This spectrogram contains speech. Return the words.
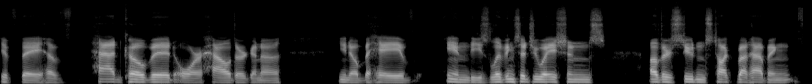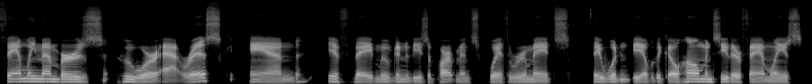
if they have had COVID or how they're going to, you know, behave in these living situations. Other students talked about having family members who were at risk. And if they moved into these apartments with roommates, they wouldn't be able to go home and see their families.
